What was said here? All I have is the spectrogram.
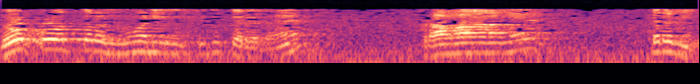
ලෝකෝත්තර නුවණින් සිදු කරන ප්‍රහාණය කරමින්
